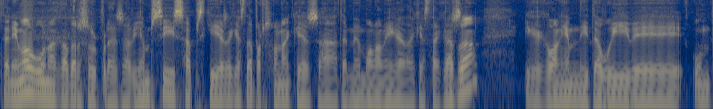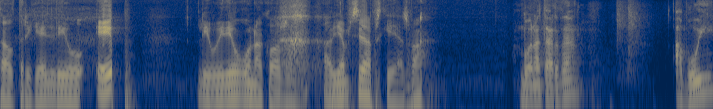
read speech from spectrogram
Tenim alguna altra sorpresa. Aviam si saps qui és aquesta persona que és uh, també molt amiga d'aquesta casa i que quan li hem dit avui ve un tal Triquell diu Ep, li vull dir alguna cosa. Aviam si saps qui és, va. Bona tarda. Avui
